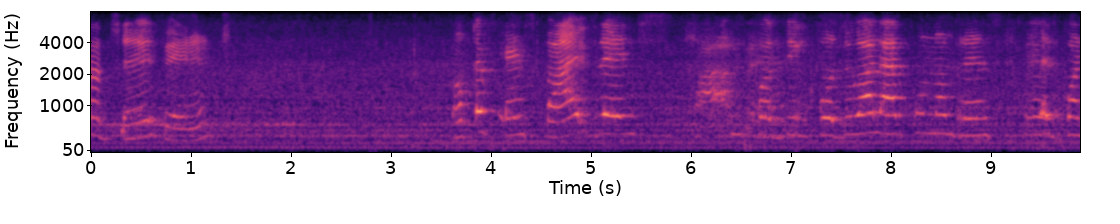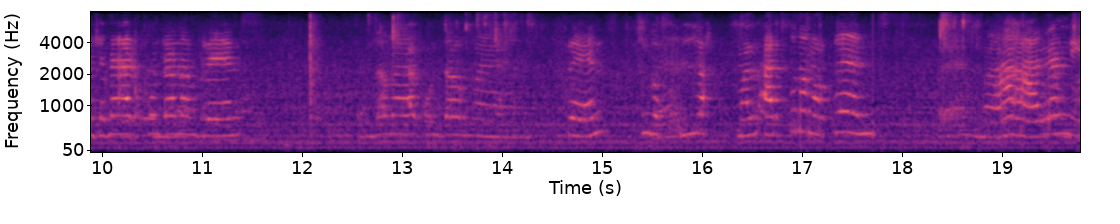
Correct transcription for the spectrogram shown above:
వచ్చాయి friends okay friends bye friends పొద్దు పొద్దుగా ఆడుకుందాం ఫ్రెండ్స్ కొంచెమే ఆడుకుంటున్నాం ఫ్రెండ్స్ ఆడుకుంటాం ఫ్రెండ్స్ ఇంకా మళ్ళీ మళ్ళీ ఆడుకున్నాం ఫ్రెండ్స్ ఆగండి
